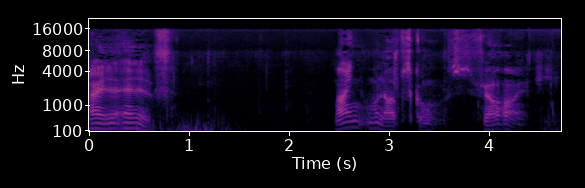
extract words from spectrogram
Teil 11. Mein Urlaubsgruß für euch.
